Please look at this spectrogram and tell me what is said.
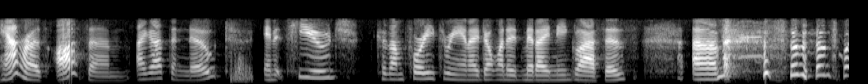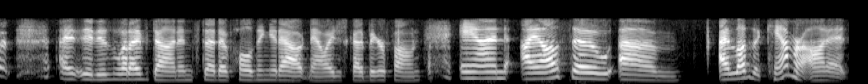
camera is awesome. I got the Note and it's huge because I'm 43 and I don't want to admit I need glasses. Um so that's what I, it is what I've done instead of holding it out. Now I just got a bigger phone. And I also um I love the camera on it.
